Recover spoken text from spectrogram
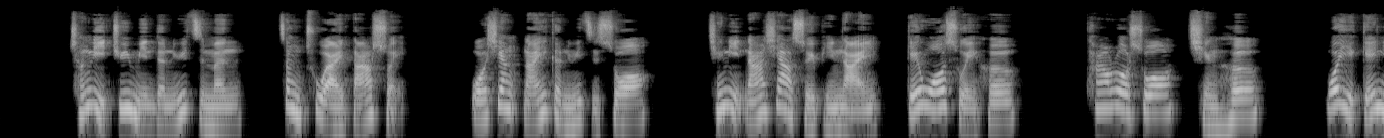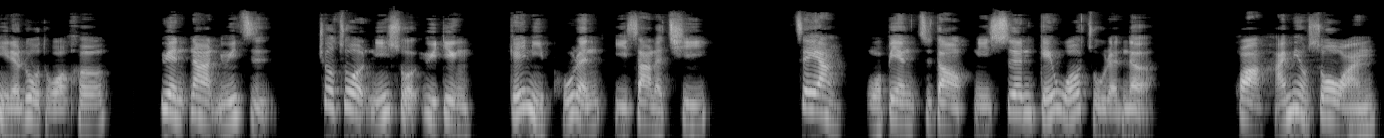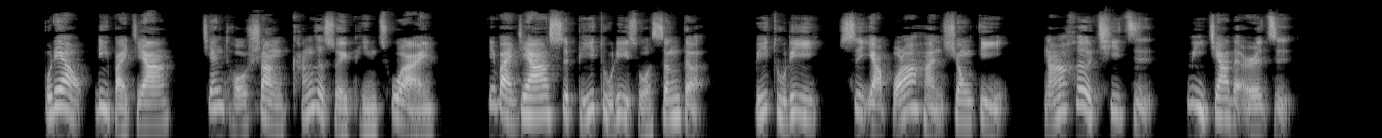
城里居民的女子们正出来打水。我向哪一个女子说：“请你拿下水瓶来，给我水喝。”她若说：“请喝。”我也给你的骆驼喝。愿那女子就做你所预定给你仆人以撒的妻。这样，我便知道你施恩给我主人了。话还没有说完。不料利百加肩头上扛着水瓶出来。利百加是比土利所生的，比土利是亚伯拉罕兄弟拿鹤妻子密加的儿子。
